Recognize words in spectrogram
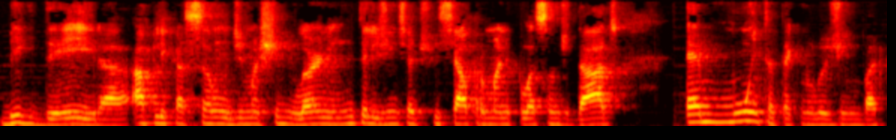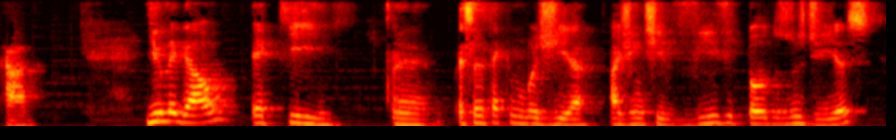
big data, aplicação de machine learning, inteligência artificial para manipulação de dados, é muita tecnologia embarcada. E o legal é que é, essa tecnologia a gente vive todos os dias,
